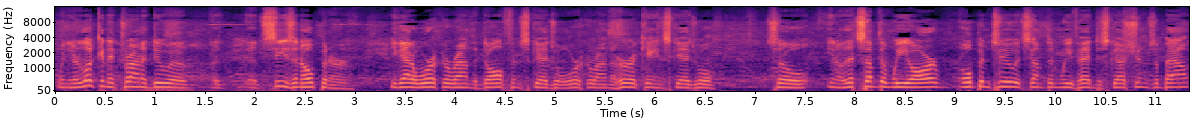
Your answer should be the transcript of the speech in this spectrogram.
when you're looking at trying to do a, a, a season opener, you got to work around the Dolphin schedule, work around the Hurricane schedule. So you know that's something we are open to. It's something we've had discussions about,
